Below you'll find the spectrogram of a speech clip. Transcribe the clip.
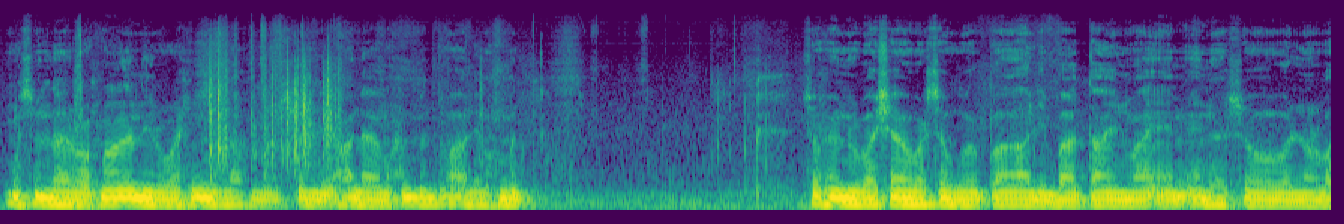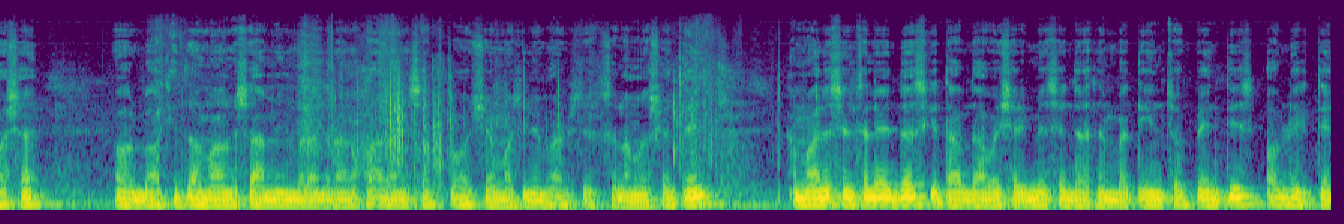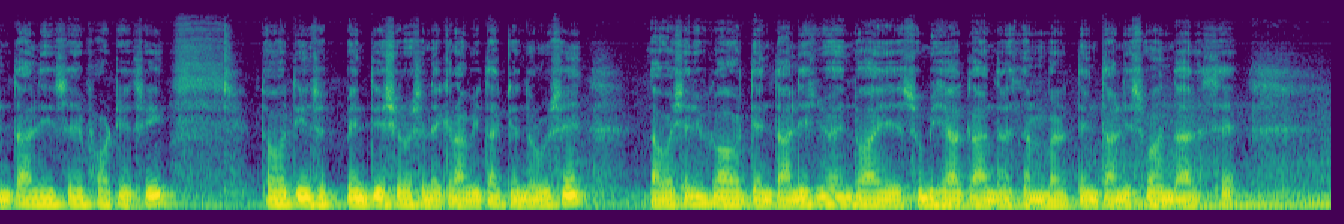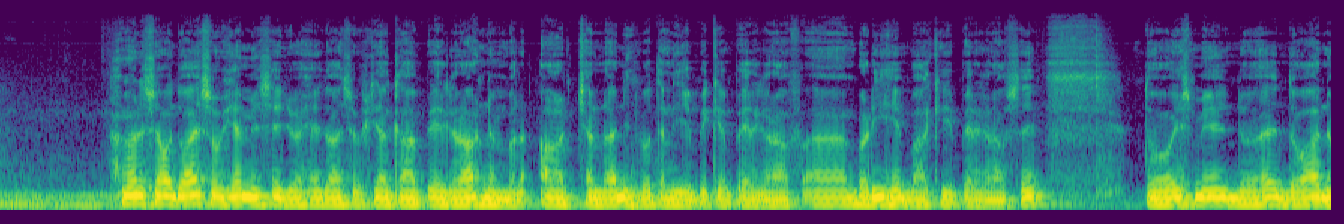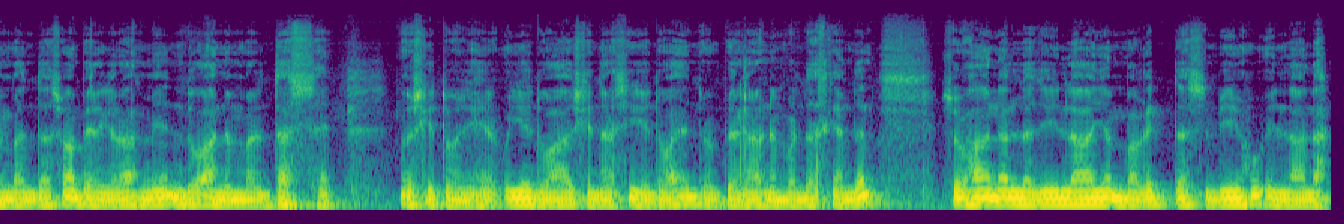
بسم اللہ الرحمن الرحیم الحمد صلی علی محمد علیہ محمد صفح الباشہ ورثہ گروپ علی باطین و ایم این اور باقی تمام سامعین برادران خارن سب کو شیخ مسلم بھائی سے سلامت کرتے ہیں ہمارے سلسلے دس کتاب دعوت شریف میں سے درس نمبر تین سو پینتیس ابلک تینتالیس سے فورٹی تھری تو تین سو پینتیس شروع سے لے کر ابھی تک کے دروس ہیں۔ دعوت شریف کا اور تینتالیس جو ہے دعائے صبح کا درس نمبر تینتالیسواں درس ہے۔ ہمارے سو دعائے صبح میں سے جو ہے، دعائے صبح کا پیراگراف نمبر آٹھ چل رہا ہے۔ نسبتاً یہ بھی کہ پیراگراف بڑی ہے، باقی پیراگراف سے۔ تو اس میں جو ہے، دعا نمبر دسواں پیراگراف میں دعا نمبر دس ہے۔ اس کی توجہ ہے۔ یہ دعا اس کے درسی یہ دعا ہے جو پیراگراف نمبر دس کے اندر۔ سبحان الزی یم بغت تصبیح اللہ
